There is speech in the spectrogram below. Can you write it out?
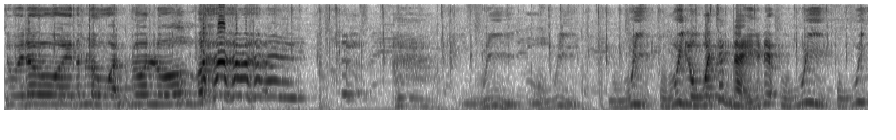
ช่วยด้วยตำรวจโดนลุมอุ้ยอุ้ยอุ้ยอุ้ยลงมาจากไหนกันเนี่ยอุ้ยอุ้ย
